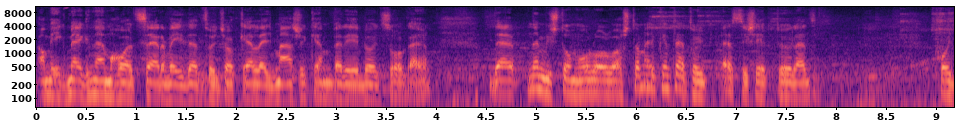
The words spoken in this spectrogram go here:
amíg meg nem halt szerveidet, hogyha kell egy másik emberébe, hogy szolgáljon. De nem is tudom, hol olvastam. Egyébként lehet, hogy ezt is épp tőled, hogy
